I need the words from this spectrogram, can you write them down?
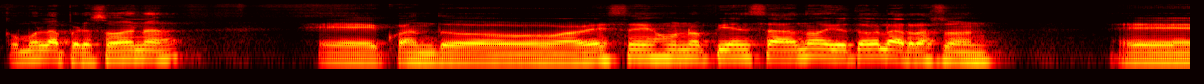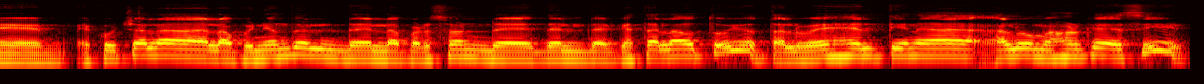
cómo la persona, eh, cuando a veces uno piensa, no, yo tengo la razón, eh, escucha la, la opinión de la persona, del, del, que está al lado tuyo, tal vez él tiene algo mejor que decir,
